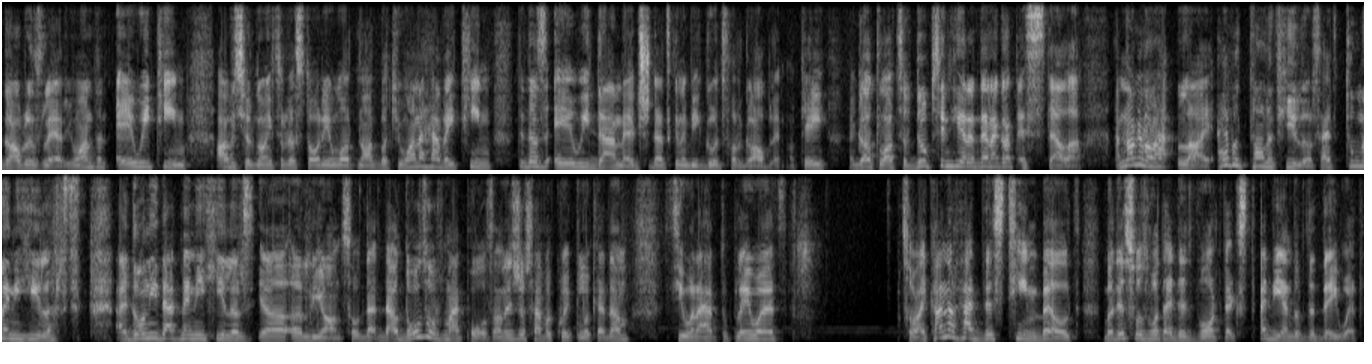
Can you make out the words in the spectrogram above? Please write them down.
Goblin Slayer. You want an AoE team. Obviously, you're going through the story and whatnot, but you want to have a team that does AoE damage that's going to be good for Goblin, okay? I got lots of dupes in here, and then I got Estella. I'm not going to lie, I have a ton of healers. I have too many healers. I don't need that many healers uh, early on. So that, that those are my polls. And let's just have a quick look at them, see what I have to play with. So I kind of had this team built, but this was what I did Vortex at the end of the day with.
